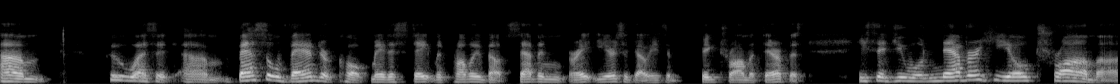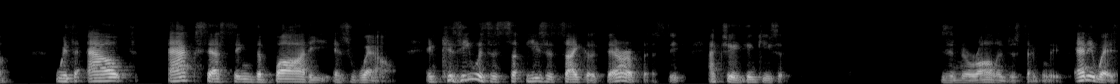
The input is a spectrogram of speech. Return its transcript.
um, who was it? Um, Bessel van der Kolk made a statement probably about seven or eight years ago. He's a big trauma therapist. He said, You will never heal trauma without accessing the body as well. And because he was a he's a psychotherapist. He, actually, I think he's a he's a neurologist, I believe. Anyways,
